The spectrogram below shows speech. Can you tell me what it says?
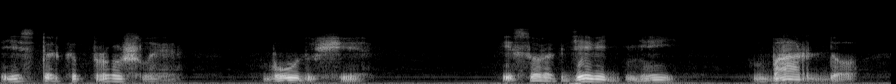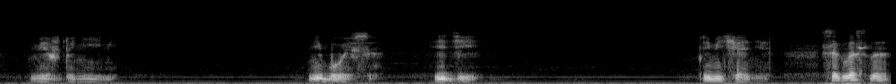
Есть только прошлое, будущее и сорок девять дней — Бардо между ними. Не бойся, иди. Примечание. Согласно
